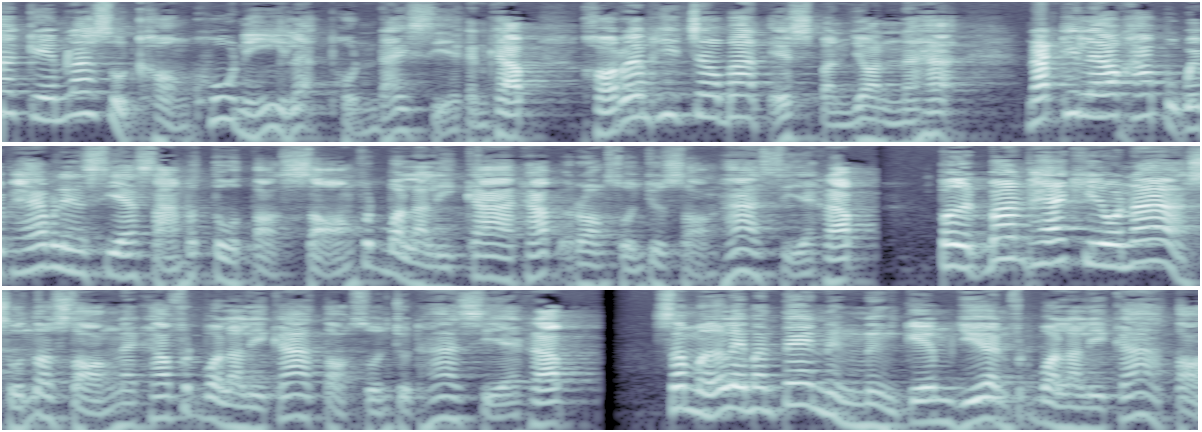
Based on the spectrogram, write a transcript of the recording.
5 เกมล่าสุดของคู่นี้และผลได้เสียกันครับ ขอเริ่มที่เจ้าบ้านเอสปันยอนนะฮะนัดที่แล้วครับบุกไปแพ้วาเลนเซีย 3 ประตูต่อ 2 ฟุตบอลลาลิก้าครับรอง 0.25 เสียครับ เปิดบ้านแพ้คิโรนา0ต่อ2นะครับฟุตบอลลาลิก้าต่อ 0.5 เสียครับ เสมอเลมันเต้1-1 เกมเยือนฟุตบอลลาลิก้าต่อ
